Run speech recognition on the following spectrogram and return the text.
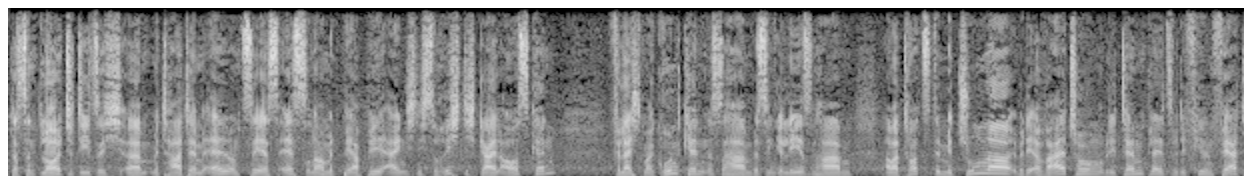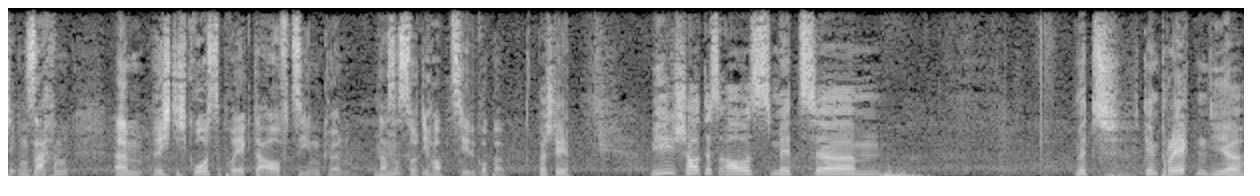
Das sind Leute, die sich ähm, mit HTML und CSS und auch mit PHP eigentlich nicht so richtig geil auskennen. Vielleicht mal Grundkenntnisse haben, ein bisschen gelesen haben, aber trotzdem mit Joomla über die Erweiterung, über die Templates, über die vielen fertigen Sachen ähm, richtig große Projekte aufziehen können. Das ist so die Hauptzielgruppe. Verstehe. Wie schaut es aus mit, ähm, mit den Projekten, die ihr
